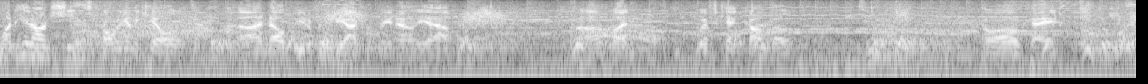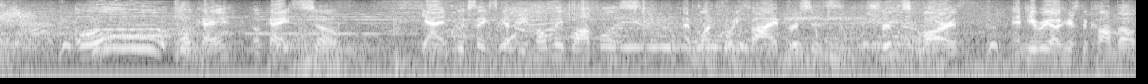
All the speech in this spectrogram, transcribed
One hit on Sheik is probably going to kill. Uh, no, beautiful DI Reno, yeah. Uh, but whiffed Ken combo. Oh, okay. Oh, okay, okay, so yeah, it looks like it's going to be Homemade Waffles at 145 versus Shroom's Marth. And here we go, here's the combo.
